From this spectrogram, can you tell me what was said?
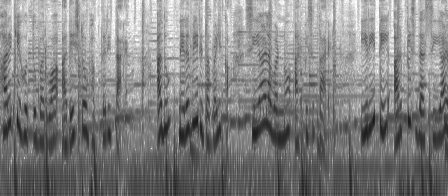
ಹರಕೆ ಹೊತ್ತು ಬರುವ ಅದೆಷ್ಟೋ ಭಕ್ತರಿದ್ದಾರೆ. ಅದು ನೆರವೇರಿದ ಬಳಿಕ ಸಿಯಾಳವನ್ನು ಅರ್ಪಿಸುತ್ತಾರೆ. ಈ ರೀತಿ ಅರ್ಪಿಸಿದ ಸಿಯಾಳ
